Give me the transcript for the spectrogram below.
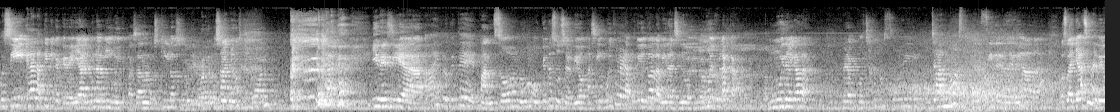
pues sí, era la típica que veía a algún amigo y que pasaron los kilos en lugar de los años, perdón. y decía, ay, pero ¿qué te panzó, no? ¿O qué te sucedió? Así, muy culera, porque yo toda la vida he sido muy flaca, muy delgada. Pero pues ya no soy, ya no estoy así de delgada. O sea, ya se me ve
